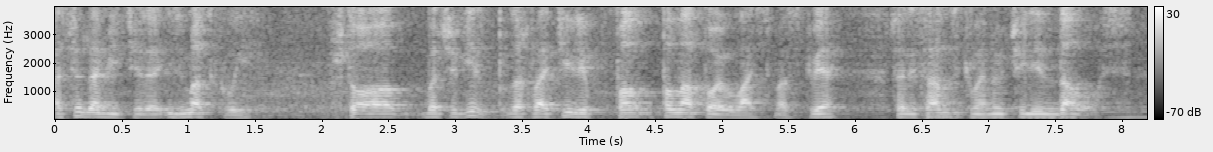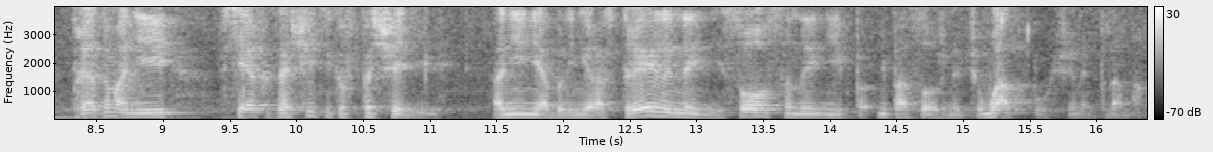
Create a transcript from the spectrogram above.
осведомителя из Москвы, что большевики захватили пол, полнотой власть в Москве, что Александровскому войну Чили сдалось. При этом они всех защитников пощадили. Они не были ни расстреляны, ни сосаны, ни, ни посажены в тюрьму, отпущены по домам.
